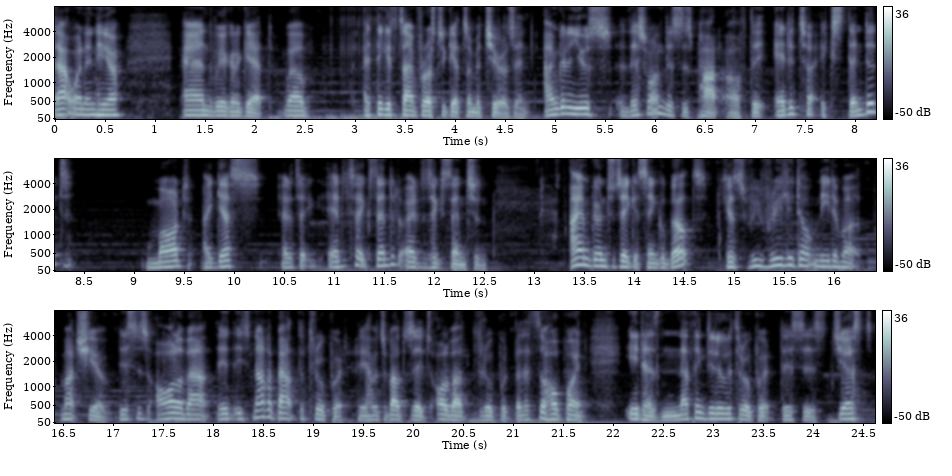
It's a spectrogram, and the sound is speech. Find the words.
that one in here, and we're gonna get well. I think it's time for us to get some materials in. I'm gonna use this one. This is part of the editor extended mod, I guess. Editor, editor extended or editor extension. I am going to take a single belt because we really don't need much here. This is all about, it, it's not about the throughput. I was about to say it's all about the throughput, but that's the whole point. It has nothing to do with throughput. This is just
